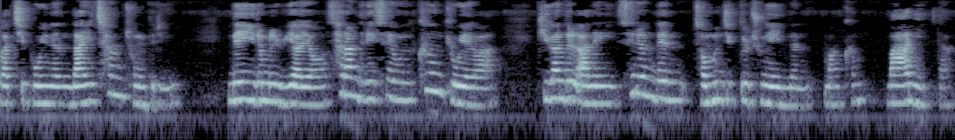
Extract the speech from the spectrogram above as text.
같이 보이는 나의 참 종들이 내 이름을 위하여 사람들이 세운 큰 교회와 기관들 안에 세련된 전문직들 중에 있는 만큼 많이 있다.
